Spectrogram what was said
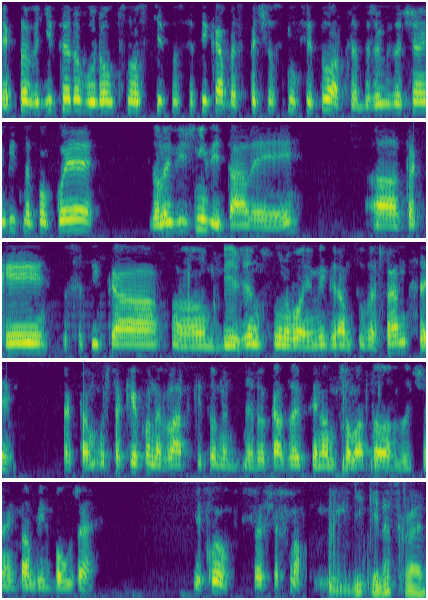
jak to vidíte do budoucnosti, co se týká bezpečnostní situace? Protože už začínají být nepokoje dole v Jižní v Itálii, a taky, co se týká uh, běženců nebo imigrantů ve Francii, tak tam už taky jako nevládky to nedokázají financovat a začínají tam být bouře. Děkuju, to je všechno. Díky, naschle.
